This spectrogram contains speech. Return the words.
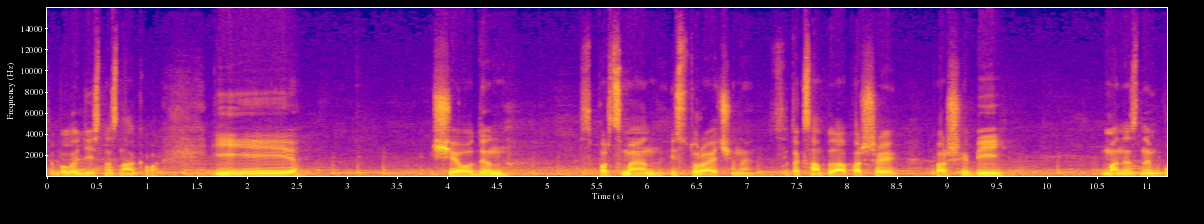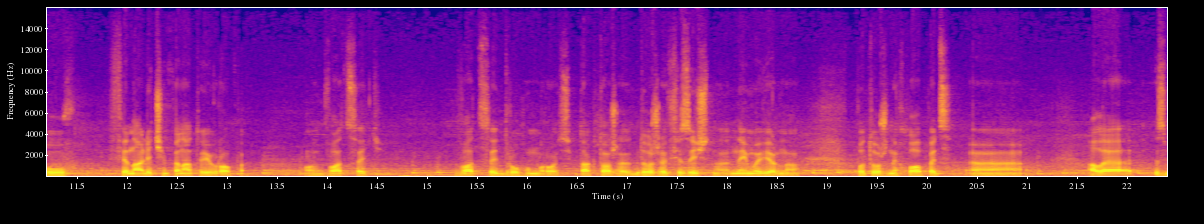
це було дійсно знаково. І ще один спортсмен із Туреччини. Це так само. Да, перший, перший бій у мене з ним був в фіналі чемпіонату Європи у 20, 22-му році. Так, теж дуже фізично, неймовірно потужний хлопець, е, але з,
